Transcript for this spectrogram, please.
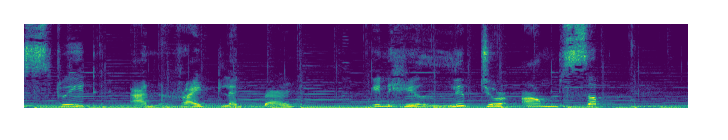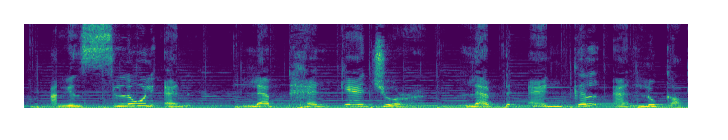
straight and right leg bend inhale lift your arms up and again slowly and left hand catch your left ankle and look up.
